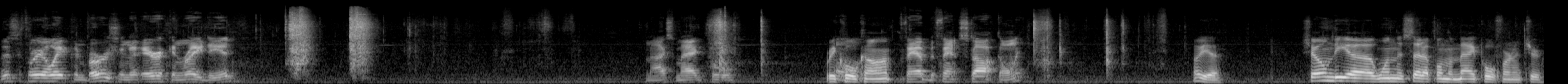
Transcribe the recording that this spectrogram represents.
This is a 308 conversion that Eric and Ray did. Nice Magpul. Recoil uh, comp. Fab Defense stock on it. Oh yeah. Show them the uh, one that's set up on the Magpul furniture.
